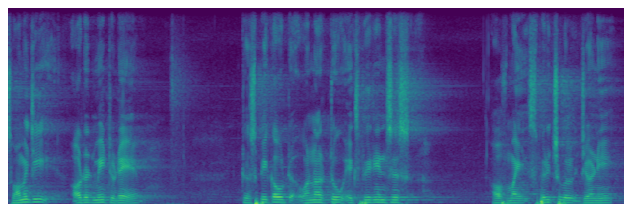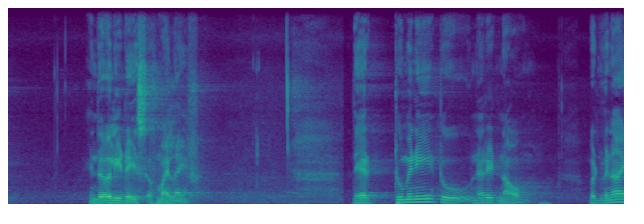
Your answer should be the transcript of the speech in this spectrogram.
Swamiji ordered me today to speak out one or two experiences of my spiritual journey in the early days of my life. There are too many to narrate now, but when I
